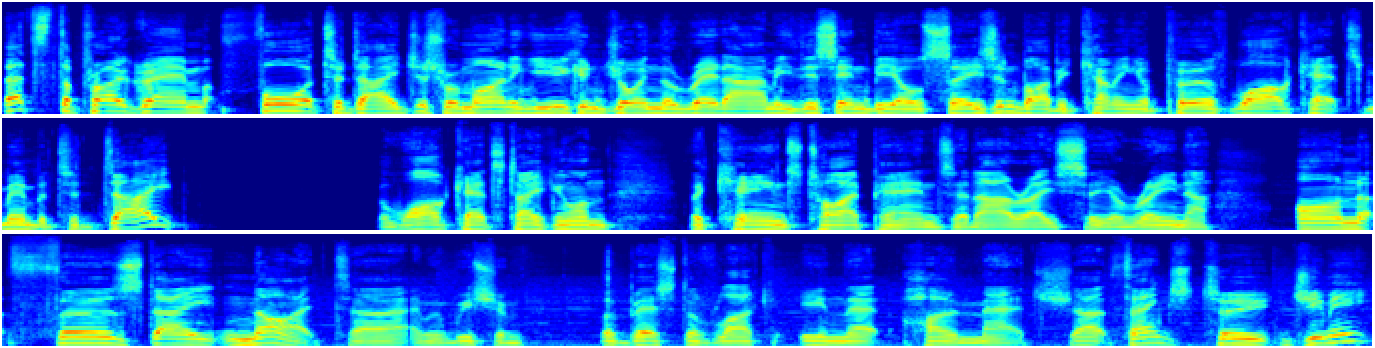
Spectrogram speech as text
That's the program for today. Just reminding you, you can join the Red Army this NBL season by becoming a Perth Wildcats member today. The Wildcats taking on the Cairns Taipans at RAC Arena on Thursday night. Uh, and we wish them the best of luck in that home match. Uh, thanks to Jimmy,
